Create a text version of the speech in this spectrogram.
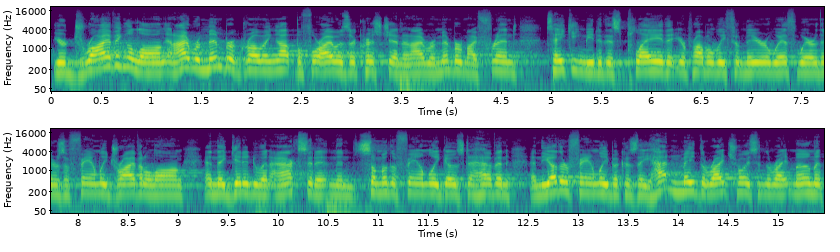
You're driving along, and I remember growing up before I was a Christian, and I remember my friend taking me to this play that you're probably familiar with where there's a family driving along and they get into an accident, and then some of the family goes to heaven, and the other family, because they hadn't made the right choice in the right moment,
